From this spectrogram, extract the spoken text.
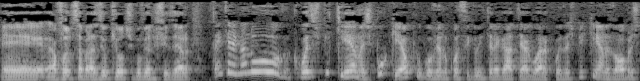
é, Avança Brasil, que outros governos fizeram. Está entregando coisas pequenas, porque é o que o governo conseguiu entregar até agora, coisas pequenas, obras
